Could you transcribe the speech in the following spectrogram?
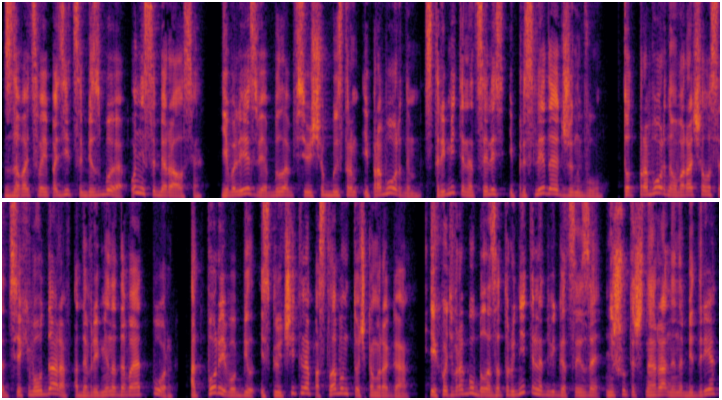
Сдавать свои позиции без боя он не собирался. Его лезвие было все еще быстрым и проворным, стремительно целясь и преследуя Джинву. Тот проворно уворачивался от всех его ударов, одновременно давая отпор. Отпор его бил исключительно по слабым точкам врага. И хоть врагу было затруднительно двигаться из-за нешуточной раны на бедре,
